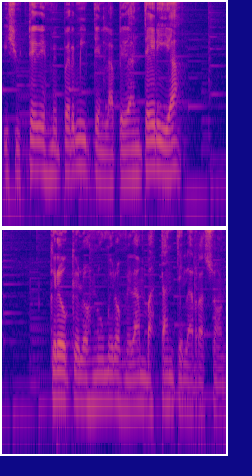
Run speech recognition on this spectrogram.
Y si ustedes me permiten la pedantería, creo que los números me dan bastante la razón.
